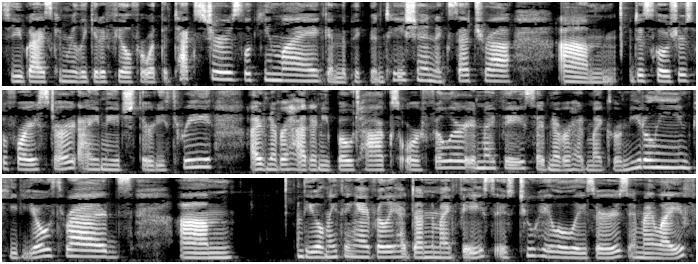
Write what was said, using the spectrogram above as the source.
so you guys can really get a feel for what the texture is looking like and the pigmentation, etc. Um, disclosures before I start, I am age 33. I've never had any Botox or filler in my face. I've never had microneedling, PDO threads, um, the only thing I've really had done to my face is two halo lasers in my life.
